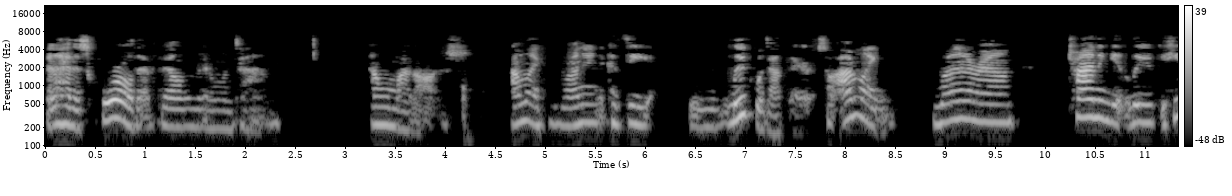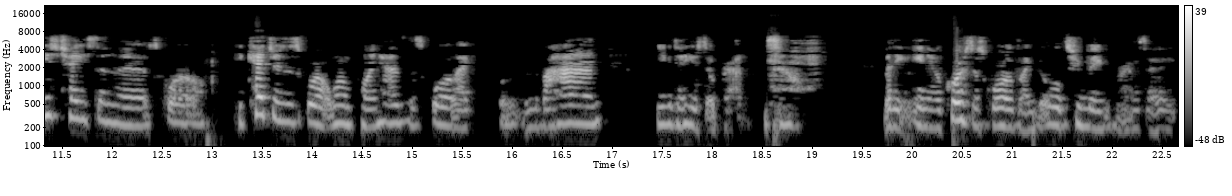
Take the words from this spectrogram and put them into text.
And I had a squirrel that fell in there one time. Oh my gosh. I'm like running, cause see, Luke was out there. So I'm like running around trying to get Luke. He's chasing the squirrel he catches the squirrel at one point, has the squirrel like behind. You can tell he's so proud. So, but he, you know, of course the squirrel's like a little too big for him, so it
